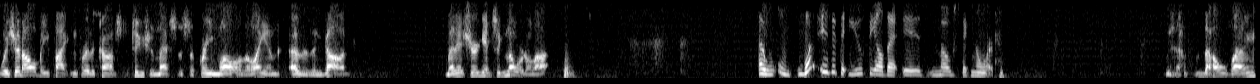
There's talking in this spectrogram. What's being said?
we should all be fighting for the Constitution. That's the supreme law of the land, other than God. But it sure gets ignored a lot. Uh, what is it that you feel that is most ignored? The whole thing.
